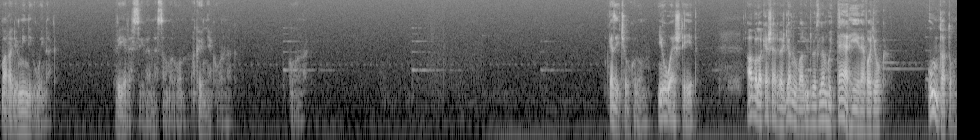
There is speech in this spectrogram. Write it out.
Maradjon mindig újnak. Véres szívemre szomorúan a könnyek holnak. Kezét csókolom. Jó estét! Avval a keserves gyanúval üdvözlöm, hogy terhére vagyok. Untatom.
